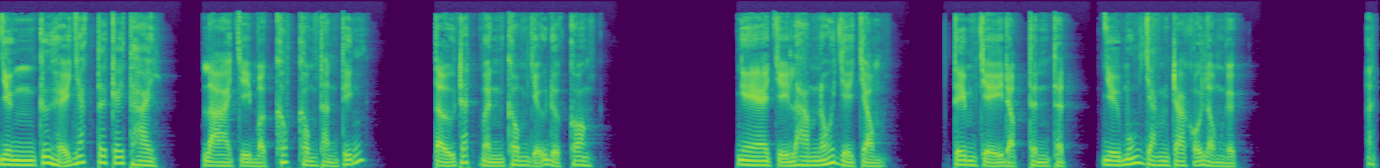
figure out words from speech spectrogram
Nhưng cứ hễ nhắc tới cái thai Là chị bật khóc không thành tiếng, Tự trách mình không giữ được con. Nghe chị Lam nói về chồng, Tim chị đập thình thịch Như muốn văng ra khỏi lòng ngực. Anh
